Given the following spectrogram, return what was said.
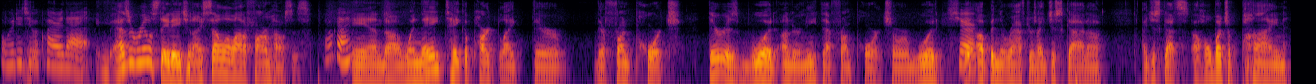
Where did you acquire that? As a real estate agent, I sell a lot of farmhouses. Okay. And uh, when they take apart like their their front porch, there is wood underneath that front porch or wood Sure. up in the rafters. I just got a, I just got a whole bunch of pine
